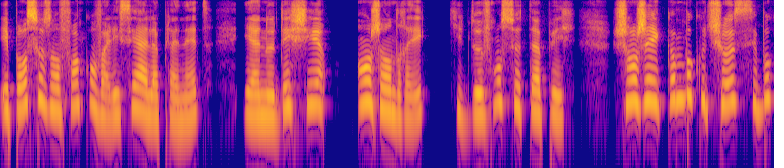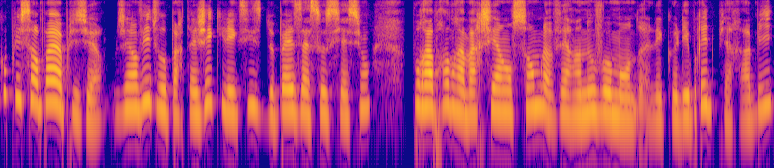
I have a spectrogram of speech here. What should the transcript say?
Et pense aux enfants qu'on va laisser à la planète et à nos déchets engendrés qu'ils devront se taper. Changer, comme beaucoup de choses, c'est beaucoup plus sympa à plusieurs. J'ai envie de vous partager qu'il existe de belles associations pour apprendre à marcher ensemble vers un nouveau monde. Les colibris de Pierre Rabhi,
